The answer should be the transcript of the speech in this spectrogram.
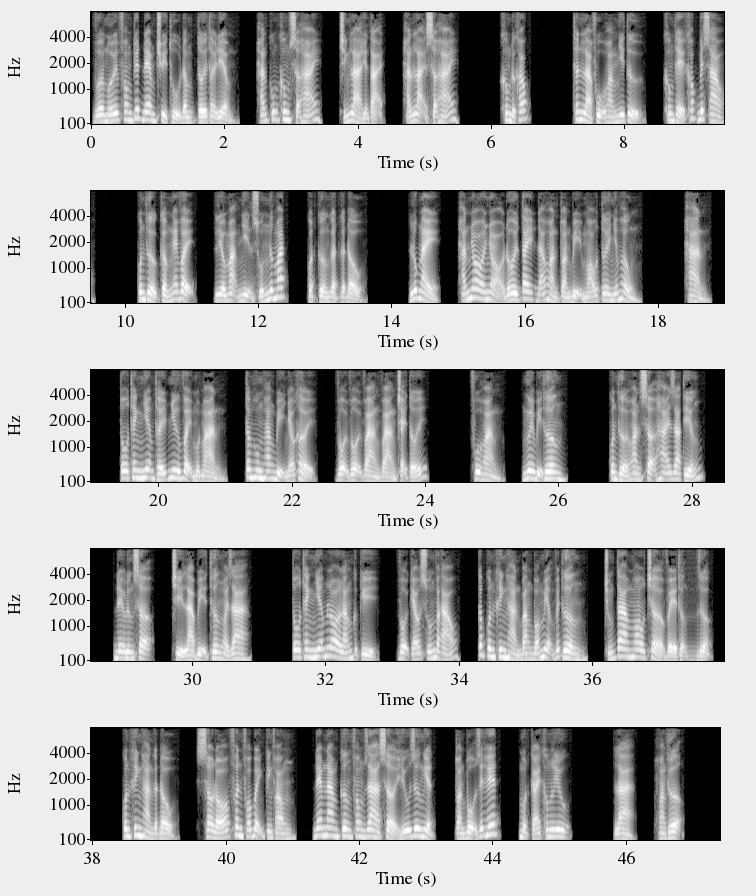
Vừa mới phong tuyết đem trùy thủ đâm tới thời điểm, hắn cũng không sợ hãi, chính là hiện tại, hắn lại sợ hãi. Không được khóc. Thân là phụ hoàng nhi tử, không thể khóc biết sao. Quân thừa cầm nghe vậy, liều mạng nhịn xuống nước mắt, quật cường gật gật đầu. Lúc này, hắn nho nhỏ đôi tay đã hoàn toàn bị máu tươi nhiễm hồng. Hàn. Tô Thanh Nhiễm thấy như vậy một màn, tâm hung hăng bị nhéo khởi, vội vội vàng vàng chạy tới. Phu hoàng, ngươi bị thương. Quân thừa hoan sợ hãi ra tiếng. Đều đừng sợ, chỉ là bị thương ngoài da. Tô Thanh Nhiễm lo lắng cực kỳ, vội kéo xuống vạt áo, cấp quân khinh hàn băng bó miệng vết thương, chúng ta mau trở về thượng dược. Quân khinh hàn gật đầu, sau đó phân phó bệnh kinh phong, đem Nam Cương Phong ra sở hữu dương nghiệt, toàn bộ giết hết, một cái không lưu. Là, Hoàng thượng.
